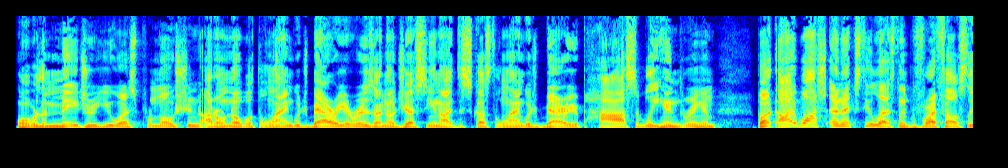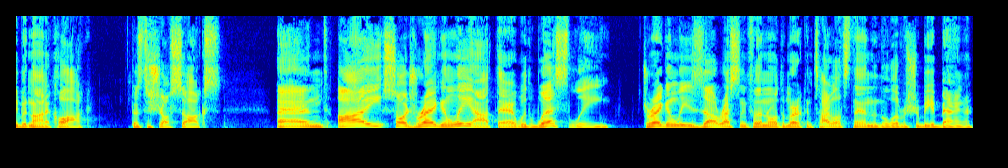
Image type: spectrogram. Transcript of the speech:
or a major U.S. promotion. I don't know what the language barrier is. I know Jesse and I discussed the language barrier possibly hindering him. But I watched NXT last night before I fell asleep at nine o'clock because the show sucks. And I saw Dragon Lee out there with Wesley. Dragon Lee's uh, wrestling for the North American title at Stand and Deliver. Should be a banger.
